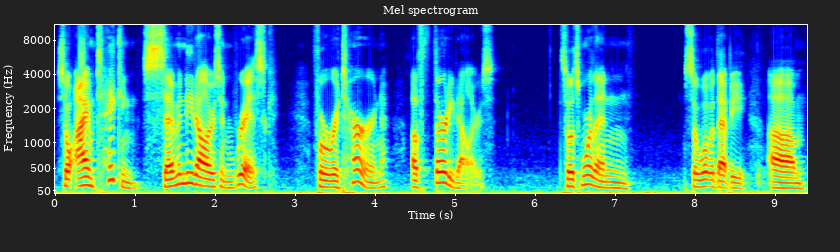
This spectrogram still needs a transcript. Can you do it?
So I'm taking $70 in risk for a return of $30. So it's more than, so what would that be? Um,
